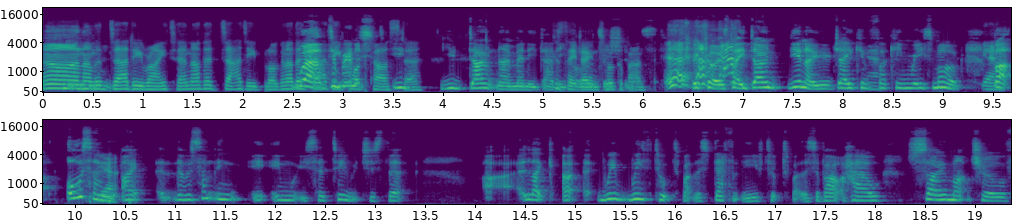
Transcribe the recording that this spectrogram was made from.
Oh, another daddy writer, another daddy blog, another well, daddy honest, you, podcaster. you don't know many daddy Because they don't talk about it. because they don't, you know, Jacob Yeah. fucking Rees-Mogg. Yeah. But also, Yeah. I there was something in what you said too, which is that, uh, like, uh, we we've talked about this. Definitely, you've talked about this about how so much of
